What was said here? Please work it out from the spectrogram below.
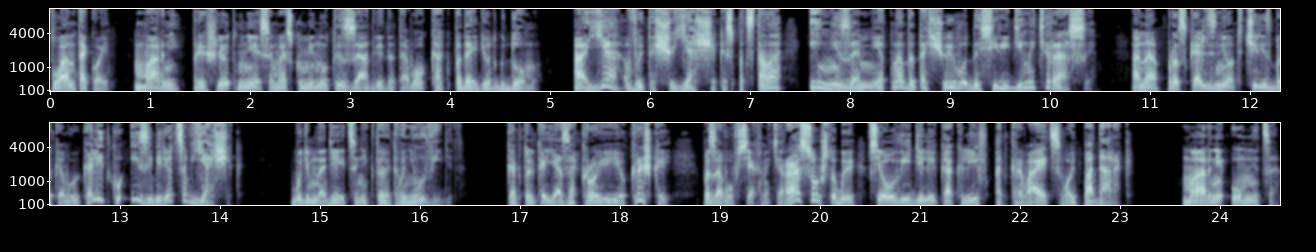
План такой. Марни пришлет мне смс минуты за две до того, как подойдет к дому. А я вытащу ящик из-под стола и незаметно дотащу его до середины террасы. Она проскользнет через боковую калитку и заберется в ящик. Будем надеяться, никто этого не увидит. Как только я закрою ее крышкой, позову всех на террасу, чтобы все увидели, как Лив открывает свой подарок. Марни умница.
